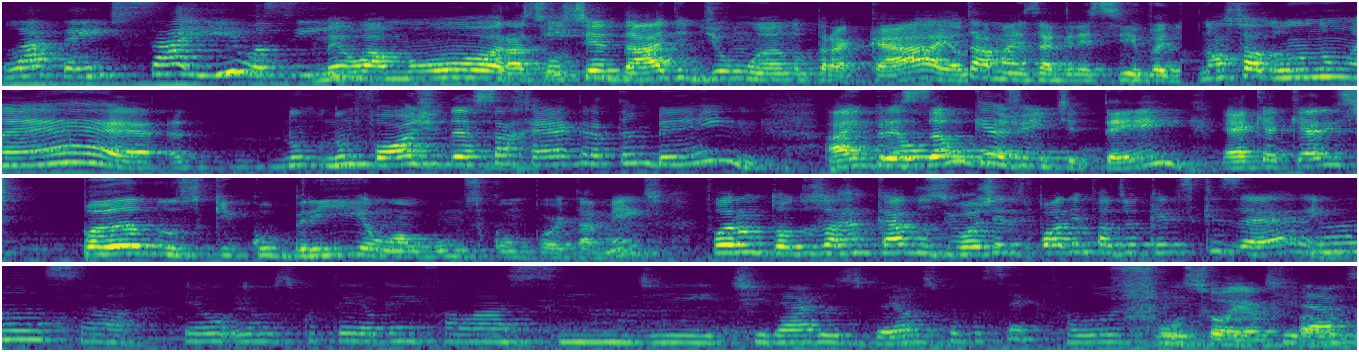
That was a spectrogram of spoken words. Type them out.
latente, saiu assim. Meu amor, a sociedade de um ano pra cá tá mais agressiva. Nosso aluno não é. Não, não foge dessa regra também. A impressão que a gente tem é que aqueles panos que cobriam alguns comportamentos foram todos arrancados e hoje eles podem fazer o que eles quiserem. Nossa, eu, eu escutei alguém falar assim de tirar os véus. Foi você que falou de, sou eu de que tirar falei, os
